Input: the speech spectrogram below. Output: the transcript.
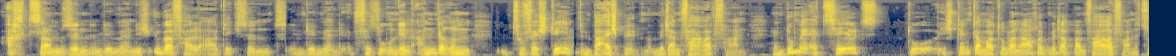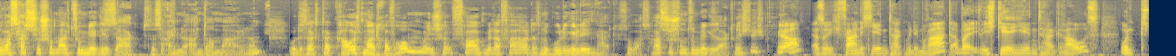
achtsam sind, indem wir nicht überfallartig sind, indem wir versuchen, den anderen zu verstehen. Ein Beispiel mit einem Fahrradfahren. Wenn du mir erzählst, du, ich denke da mal drüber nach heute Mittag beim Fahrradfahren. Sowas hast du schon mal zu mir gesagt, das eine oder andere Mal. Ne? Wo du sagst, da kaue ich mal drauf rum, ich fahre heute mit der Fahrrad, das ist eine gute Gelegenheit. Sowas hast du schon zu mir gesagt, richtig? Ja, also ich fahre nicht jeden Tag mit dem Rad, aber ich gehe jeden Tag raus und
